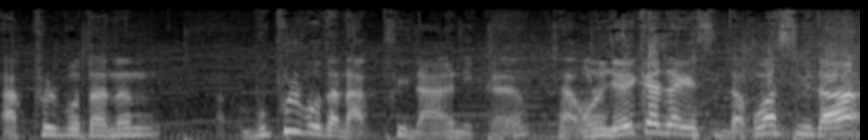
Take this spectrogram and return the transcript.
악플보다는 무플보다는 악플이 나으니까요. 자 오늘 여기까지 하겠습니다. 고맙습니다.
